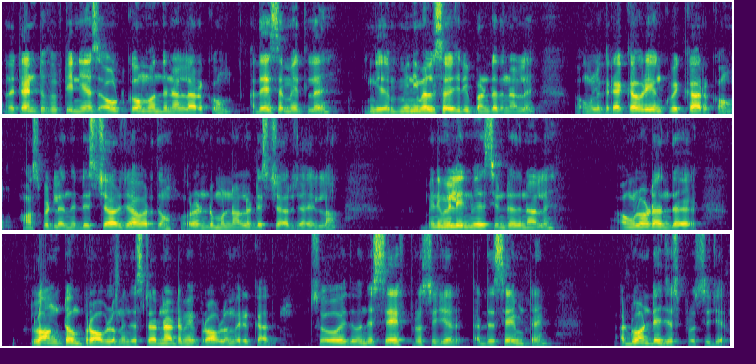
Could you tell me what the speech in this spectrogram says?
அந்த ten to fifteen years outcome வந்து நல்லாயிருக்கும். அதே சமயத்தில் இங்கே மினிமல் சர்ஜரி பண்ணுறதுனால உங்களுக்கு ரெக்கவரியும் குவிக்காக இருக்கும். ஹாஸ்பிட்டல்லேருந்து டிஸ்சார்ஜ் ஆகிறதும் ஒரு ரெண்டு மூணு நாளில் டிஸ்சார்ஜ் ஆகிடலாம் மினிமல் இன்வேஸ்ன்றதுனால அவங்களோட அந்த லாங் டேர்ம் ப்ராப்ளம் இந்த ஸ்டெர்னாட்டமி ப்ராப்ளம் இருக்காது. ஸோ இது வந்து safe procedure at the same time advantages procedure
